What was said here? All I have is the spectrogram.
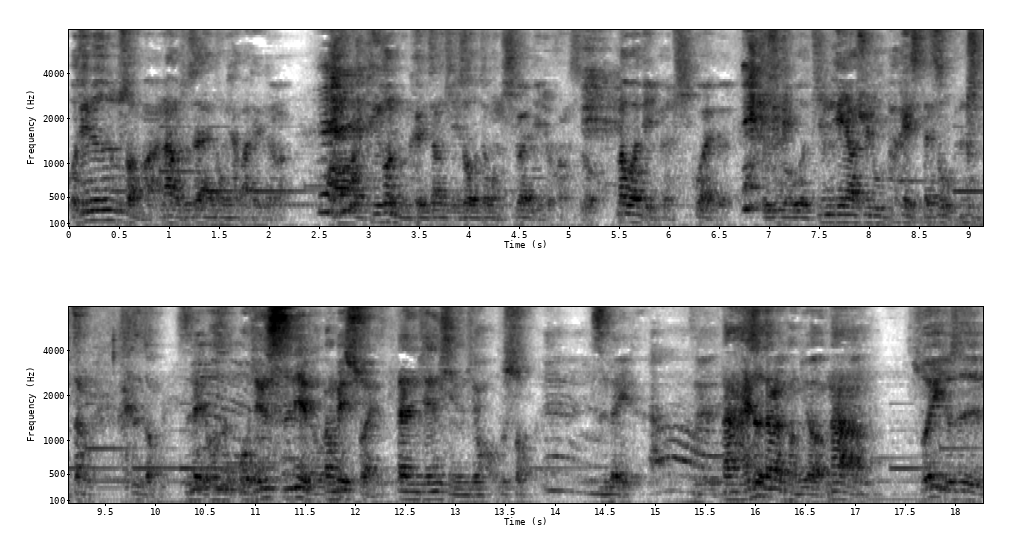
我今天就是不爽嘛，那我就是来弄一下八天的嘛。哦，听说你们可以这样接受这种奇怪的点酒方式哦，那我要点一个奇怪的，就是我今天要去录 podcast，但是我很紧张，这种之类的，或是我今天失恋了，我刚被甩，但是今天情人节好不爽，嗯之类的。哦，对，但还是有这样的朋友。那所以就是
